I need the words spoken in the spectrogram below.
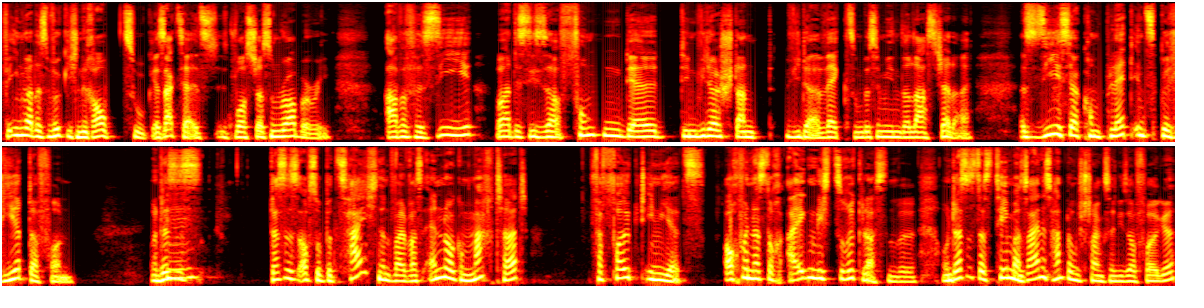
Für ihn war das wirklich ein Raubzug. Er sagt ja, it was just a robbery. Aber für sie war das dieser Funken, der den Widerstand wieder erweckt, so ein bisschen wie in The Last Jedi. Also sie ist ja komplett inspiriert davon. Und das mhm. ist, das ist auch so bezeichnend, weil was Endor gemacht hat, verfolgt ihn jetzt. Auch wenn er es doch eigentlich zurücklassen will. Und das ist das Thema seines Handlungsstrangs in dieser Folge.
